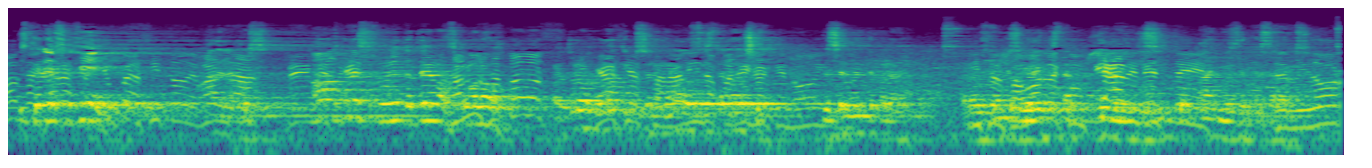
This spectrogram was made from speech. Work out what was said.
Vamos a hacer un pedacito de banda. Vamos, vamos estos bonitos temas. Saludos a todos. Gracias a la linda pareja que nos hizo el favor de confiar en este servidor.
